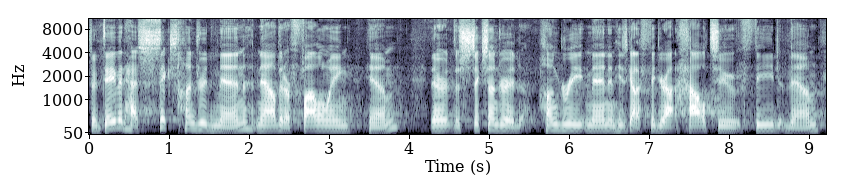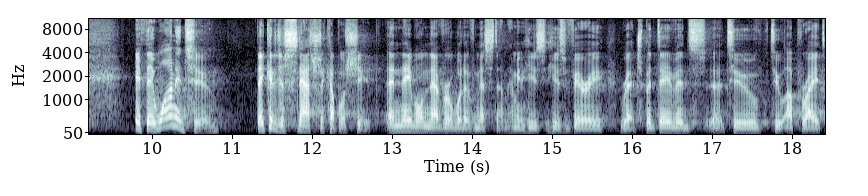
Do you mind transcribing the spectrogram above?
So David has 600 men now that are following him. There, there's 600 hungry men, and he's got to figure out how to feed them. If they wanted to, They could have just snatched a couple of sheep, and Nabal never would have missed them. I mean, he's, he's very rich, but David's uh, too, too upright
